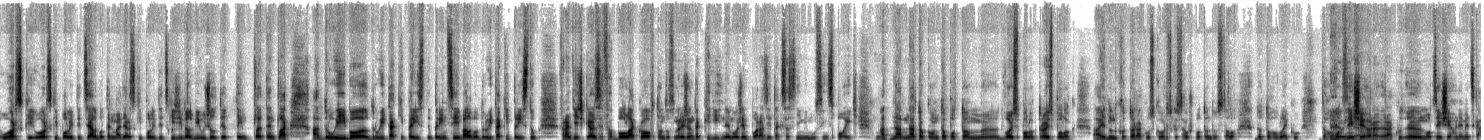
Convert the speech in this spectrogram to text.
uhorský, uhorský politici alebo ten maďarský politický živel využil ten, ten tlak. A druhý bol, druhý taký princíp alebo druhý taký prístup Františka Jozefa bol ako v tomto smere, že tak keď ich nemôžem poraziť, tak sa s nimi musím spojiť. A mm. na, na to konto potom e, dvojspolok, trojspolok a jednoducho to Rakúsko-Horsko sa už potom dostalo do toho vleku, toho mocnejšieho, Raku, e, mocnejšieho Nemecka.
